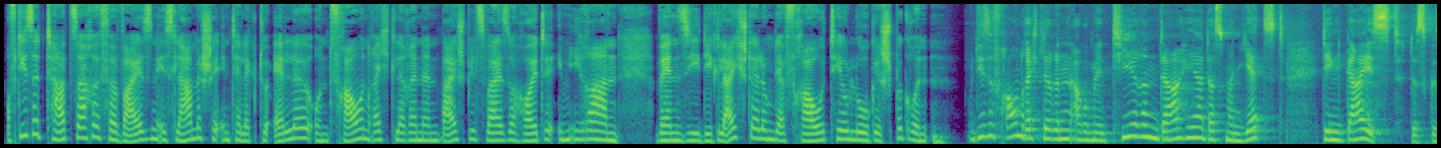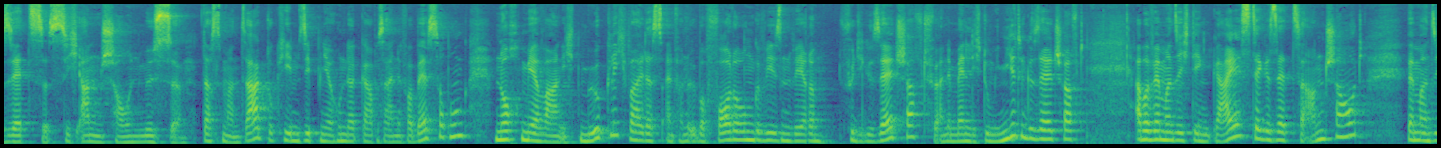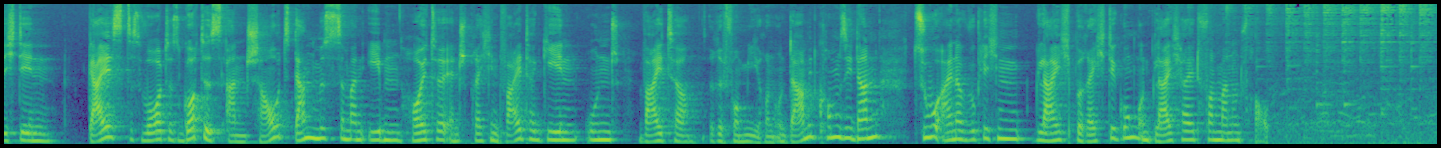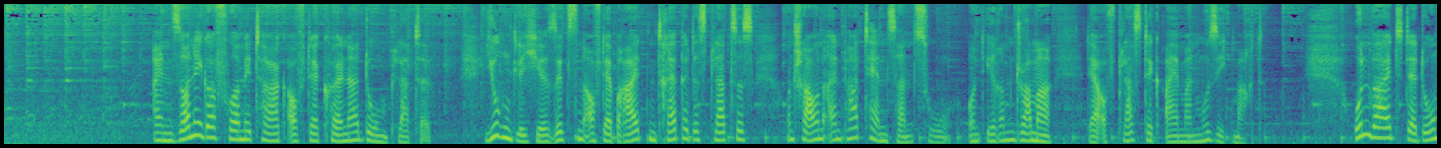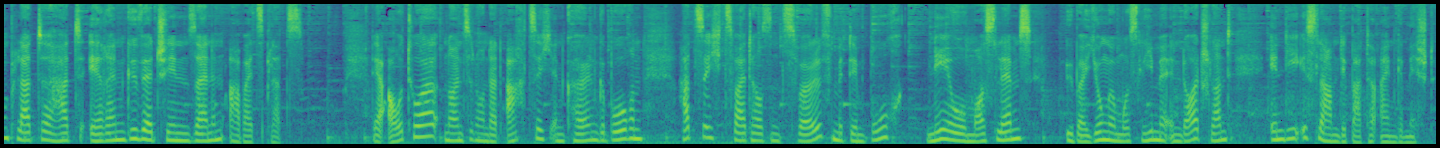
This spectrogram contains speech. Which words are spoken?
Auf diese Tatsache verweisen islamische Intellektuelle und Frauenrechtlerinnen beispielsweise heute im Iran, wenn sie die Gleichstellung der Frau theologisch begründen. Und diese Frauenrechtlerinnen argumentieren daher, dass man jetzt den Geist des Gesetzes sich anschauen müsse. Dass man sagt, okay, im 7. Jahrhundert gab es eine Verbesserung, noch mehr war nicht möglich, weil das einfach eine Überforderung gewesen wäre für die Gesellschaft, für eine männlich dominierte Gesellschaft. Aber wenn man sich den Geist der Gesetze anschaut, wenn man sich den Geist des Wortes Gottes anschaut, dann müsste man eben heute entsprechend weitergehen und weiter reformieren. Und damit kommen sie dann zu einer wirklichen Gleichberechtigung und Gleichheit von Mann und Frau. Ein sonniger Vormittag auf der Kölner Domplatte. Jugendliche sitzen auf der breiten Treppe des Platzes und schauen ein paar Tänzern zu und ihrem Drummer, der auf Plastikeimern Musik macht. Unweit der Domplatte hat Eren Güvercin seinen Arbeitsplatz. Der Autor, 1980 in Köln geboren, hat sich 2012 mit dem Buch Neo-Moslems über junge Muslime in Deutschland in die Islamdebatte eingemischt.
